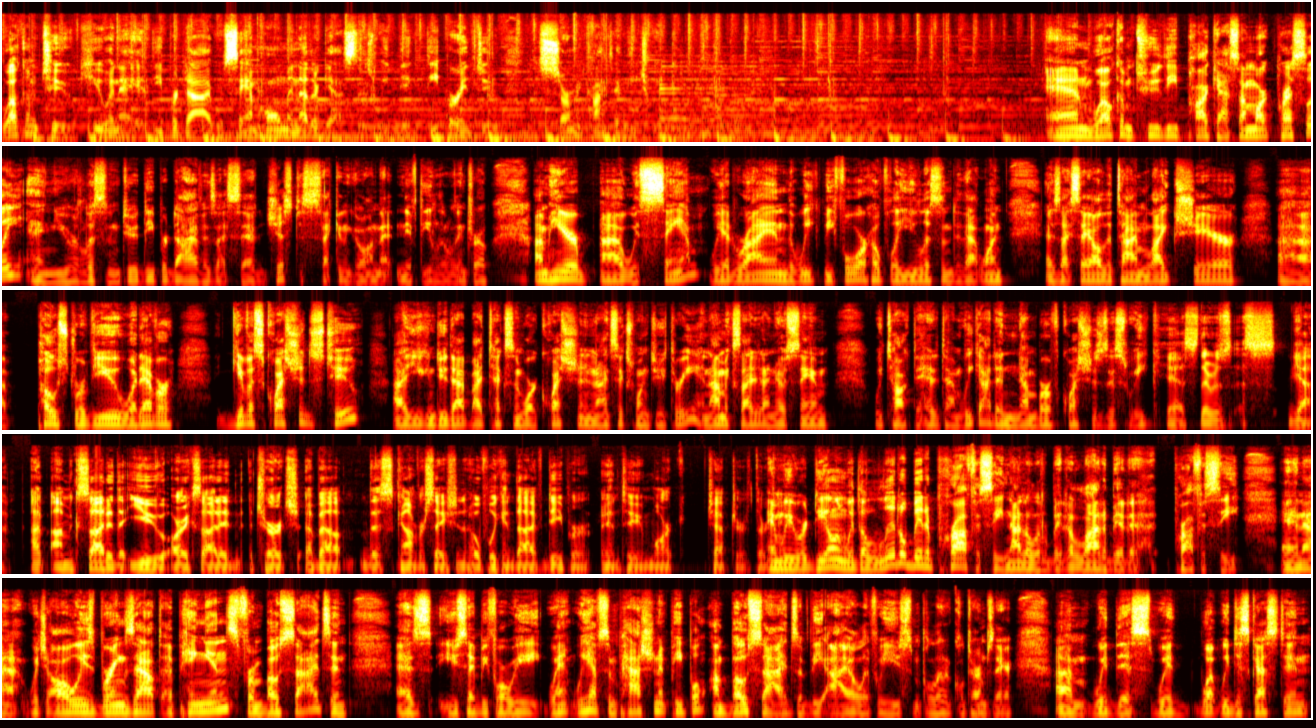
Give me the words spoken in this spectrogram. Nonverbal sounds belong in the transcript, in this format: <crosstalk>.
Welcome to Q&A, a deeper dive with Sam Holm and other guests as we dig deeper into the sermon content each week. And welcome to the podcast. I'm Mark Presley, and you're listening to a deeper dive, as I said just a second ago on that nifty little intro. I'm here uh, with Sam. We had Ryan the week before. Hopefully, you listened to that one. As I say all the time, like, share, uh, post, review, whatever. Give us questions too. Uh, you can do that by texting the word question 96123. And I'm excited. I know, Sam, we talked ahead of time. We got a number of questions this week. Yes, there was, yeah. I, I'm excited that you are excited, church, about this conversation. Hopefully, we can dive deeper into Mark chapter 13. And we were dealing with a little bit of prophecy, not a little bit, a lot of bit of prophecy, and uh, which always brings out opinions from both sides. And as you said before we went, we have some passionate people on both sides of the aisle, if we use some political terms there, um, with this, with what we discussed in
